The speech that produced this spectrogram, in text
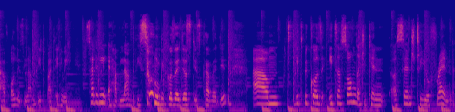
I've always loved it, but anyway, suddenly I have loved this song because I just discovered it. Um, it's because it's a song that you can uh, send to your friend.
